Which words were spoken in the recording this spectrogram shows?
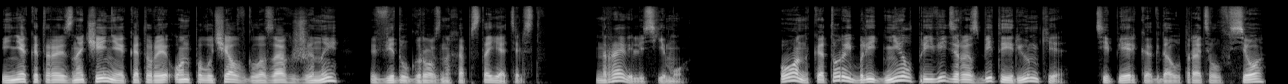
и некоторое значение, которое он получал в глазах жены ввиду грозных обстоятельств, нравились ему. Он, который бледнел при виде разбитой рюмки, теперь, когда утратил все,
